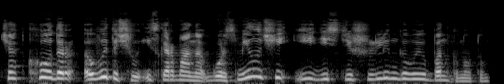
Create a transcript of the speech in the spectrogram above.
Чат Ходер вытащил из кармана горсть мелочи и десятишиллинговую банкноту.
